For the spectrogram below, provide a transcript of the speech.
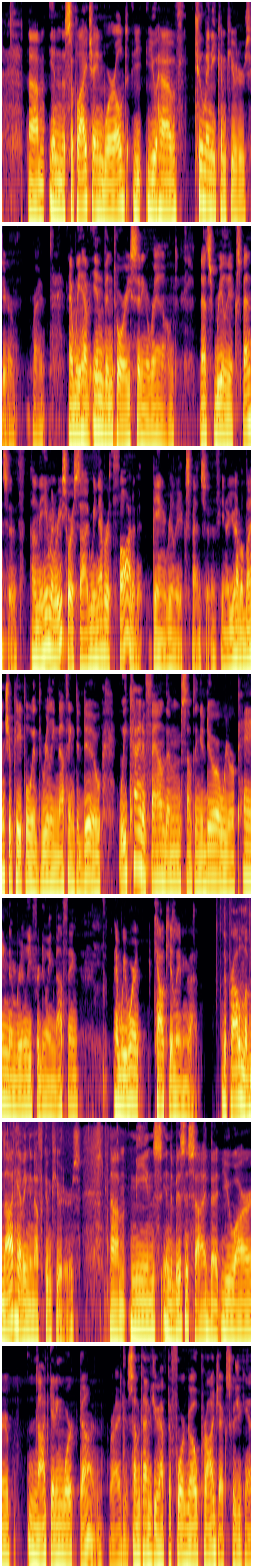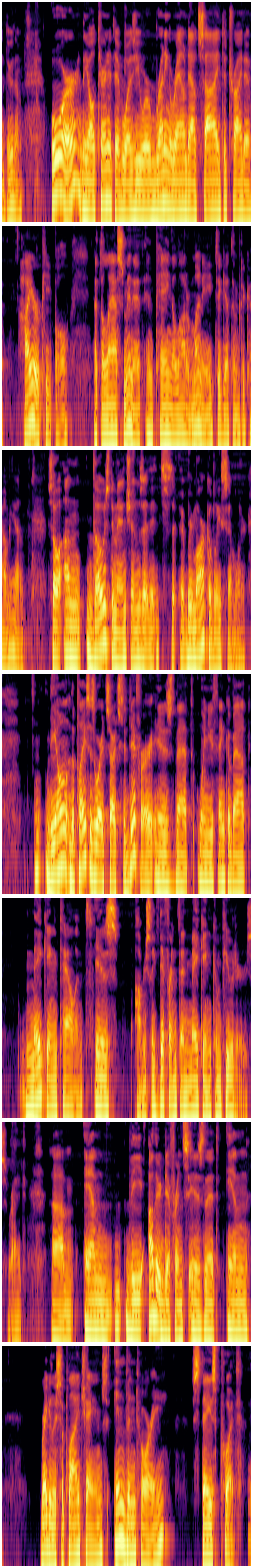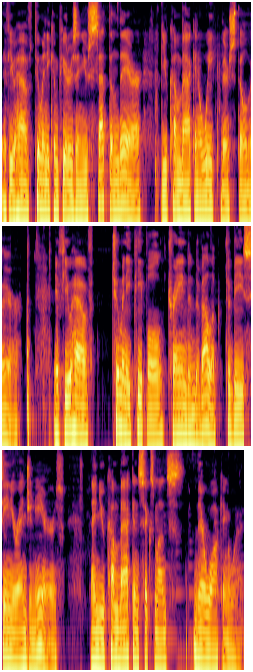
Um, in the supply chain world, you have too many computers here, right? And we have inventory sitting around. That's really expensive. On the human resource side, we never thought of it being really expensive. You know, you have a bunch of people with really nothing to do. We kind of found them something to do, or we were paying them really for doing nothing and we weren't calculating that. The problem of not having enough computers um, means, in the business side, that you are not getting work done, right? Sometimes you have to forego projects because you can't do them. Or the alternative was you were running around outside to try to hire people at the last minute and paying a lot of money to get them to come in. So, on those dimensions, it's remarkably similar the only, the places where it starts to differ is that when you think about making talent is obviously different than making computers, right? Um, and the other difference is that in regular supply chains, inventory stays put. If you have too many computers and you set them there, you come back in a week, they're still there. If you have too many people trained and developed to be senior engineers, and you come back in six months, they're walking away.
